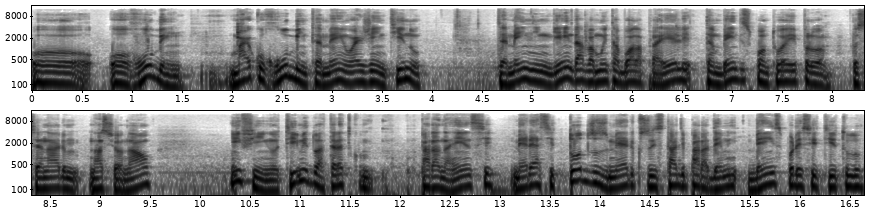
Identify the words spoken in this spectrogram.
O, o Ruben, Marco Ruben também, o argentino, também ninguém dava muita bola para ele, também despontou aí pro, pro cenário nacional. Enfim, o time do Atlético Paranaense merece todos os méritos e está de parabéns por esse título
